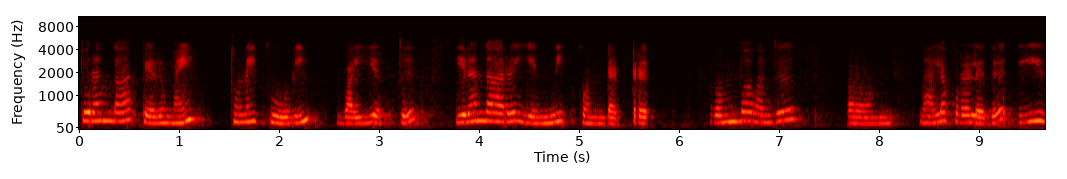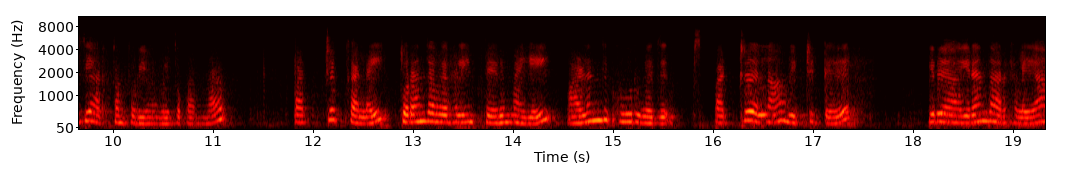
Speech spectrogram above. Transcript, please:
துறந்தார் பெருமை துணை கூறின் வையத்து இறந்தாரை எண்ணி கொண்டற்று. ரொம்ப வந்து நல்ல குரல் இது. ஈஸியாக அர்த்தம் புரியும் உங்களுக்கு பாருங்க. பற்றுக்களை துறந்தவர்களின் பெருமையை அளந்து கூறுவது. பற்று எல்லாம் விட்டுட்டு இற இறந்தார்களையா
